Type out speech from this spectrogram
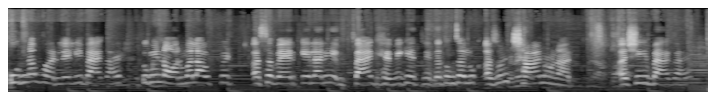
पूर्ण भरलेली बॅग आहे. तुम्ही नॉर्मल आउटफिट असं वेअर केलं आणि बॅग हेवी घेतली तर तुमचा लुक अजून छान होणार. अशी ही बॅग आहे.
